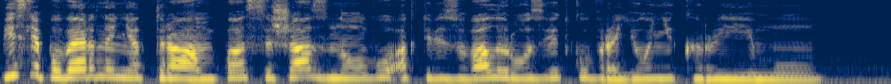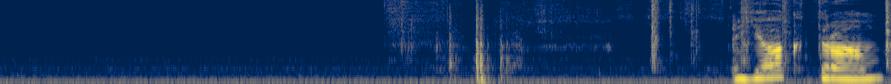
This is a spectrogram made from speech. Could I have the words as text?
Після повернення Трампа США знову активізували розвідку в районі Криму. Як Трамп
